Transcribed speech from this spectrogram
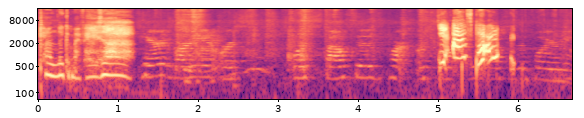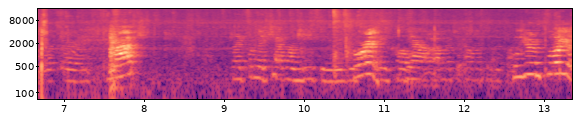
the Can't look at my face. Ah. parent, guardian, or, or spouse's part, or Yes, part- spouse's employer name? What's their name? Watch. Like from the Kat Von D thing, there's this Torrance. thing called. Yeah, how much, how much is it? Who's your employer?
